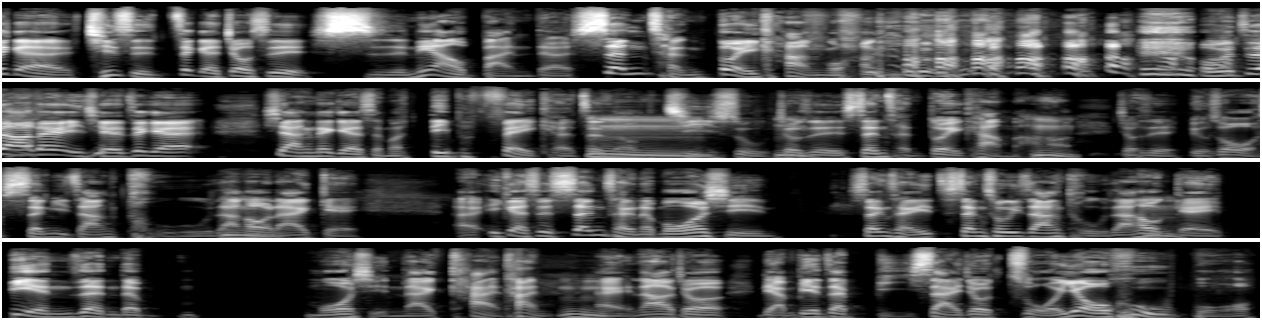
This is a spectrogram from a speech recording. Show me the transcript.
这个其实这个就是屎尿版的生成对抗网络。我们知道那个以前这个像那个什么 Deep Fake 这种技术，嗯就是生成对抗嘛，就是比如说我生一张图，然后嗯。来给呃一个是生成的模型，生成一生出一张图，然后嗯。给辨认的模型来看看，嗯，哎，然后就两边在比赛，就左右互搏，哦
